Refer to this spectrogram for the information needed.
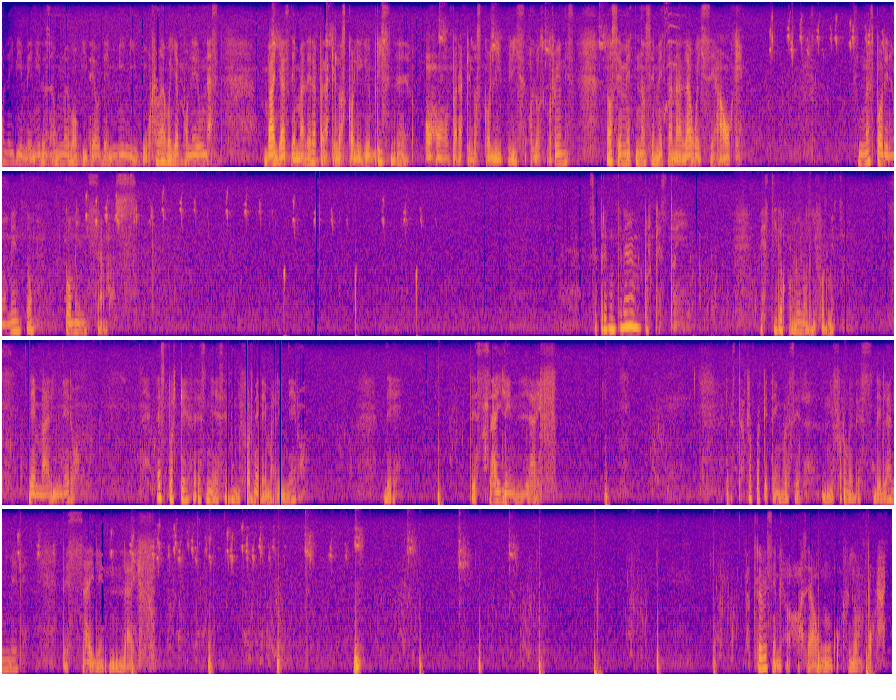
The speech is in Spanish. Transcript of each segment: Hola y bienvenidos a un nuevo video de mini burro. Voy a poner unas vallas de madera para que los colibríes eh, o para que los colibríes o los gorriones no se, no se metan al agua y se ahoguen. Sin más por el momento, comenzamos. Se preguntarán por qué estoy vestido con un uniforme de marinero. Es porque es, mi, es el uniforme de marinero de, de Silent Life. Esta ropa que tengo es el uniforme del anime de Silent Life. Otra vez se me hace un gorrión por aquí.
